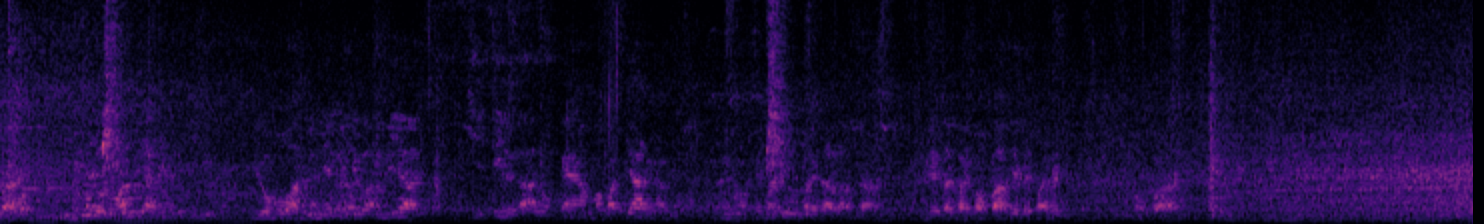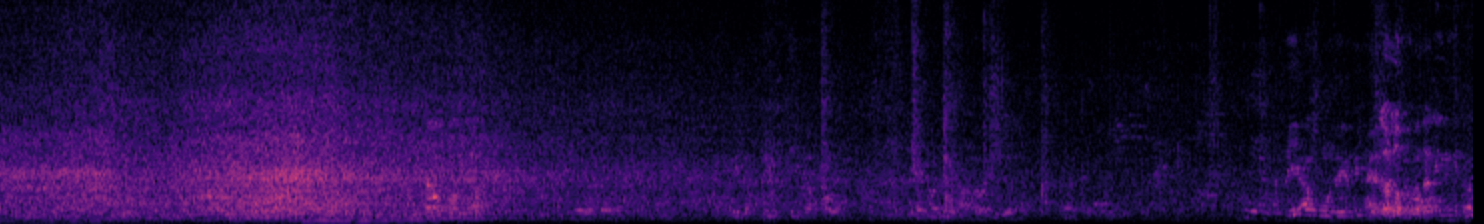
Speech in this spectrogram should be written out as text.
ใส่วิดีโอเมื่อวานด้วยแล้วให้ไม้ดูไฟดาวล้างตามเทใส่ไฟสองฟ้าเทใส่ไฟให้สองฟ้า เดี๋ยวให้เขาที่สั่งมาไว้ที่เดิมนะเดี๋ยวเราหลบตรงนั้นนิดนึงครับ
